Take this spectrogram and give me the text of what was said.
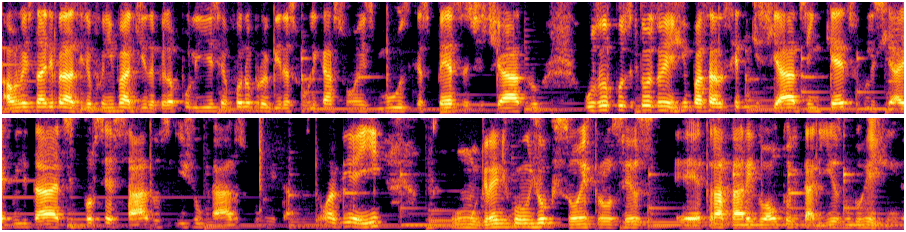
A Universidade de Brasília foi invadida pela polícia, foram proibidas publicações, músicas, peças de teatro. Os opositores do regime passaram a ser indiciados em inquéritos policiais militares, processados e julgados por militares. Então havia aí um grande conjunto de opções para vocês é, tratarem do autoritarismo do regime.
